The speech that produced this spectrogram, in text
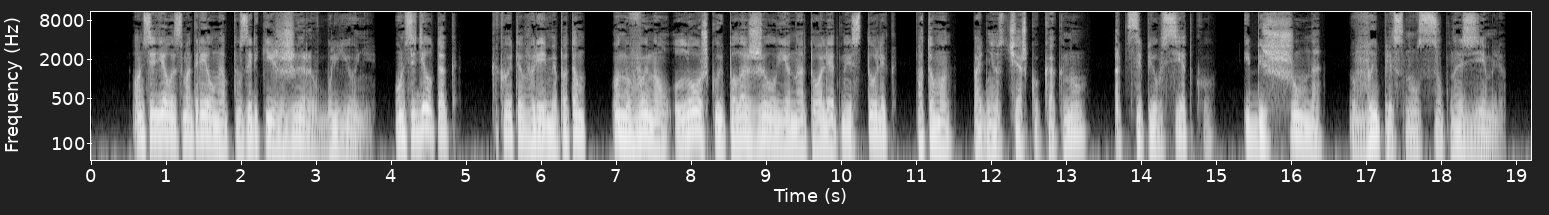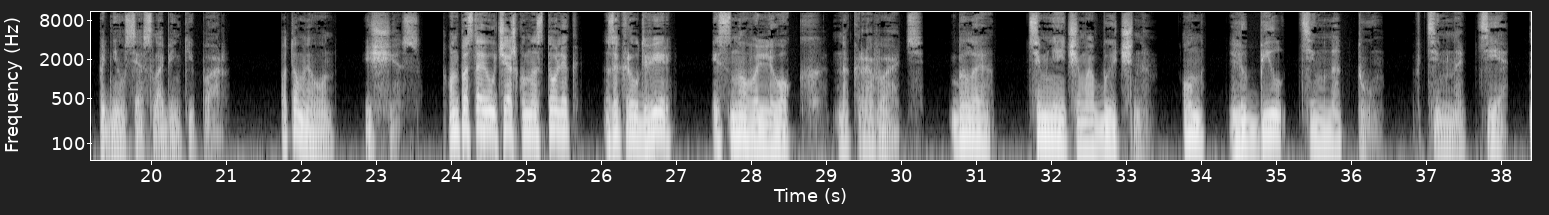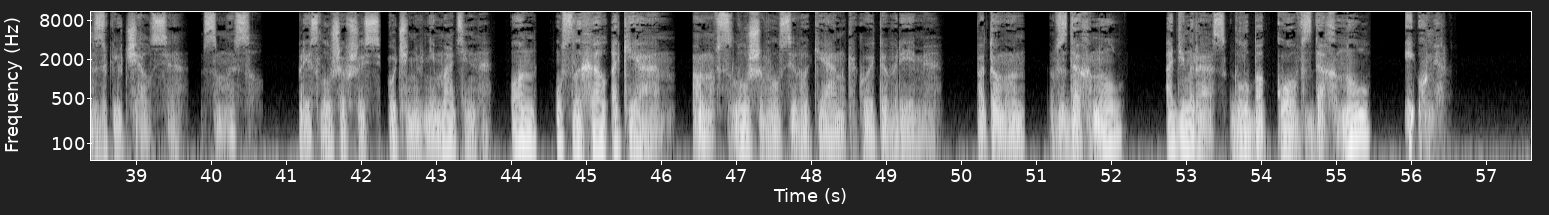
Он сидел и смотрел на пузырьки жира в бульоне. Он сидел так какое-то время, потом он вынул ложку и положил ее на туалетный столик, потом он поднес чашку к окну, отцепил сетку и бесшумно выплеснул суп на землю поднялся слабенький пар. Потом и он исчез. Он поставил чашку на столик, закрыл дверь и снова лег на кровать. Было темнее, чем обычно. Он любил темноту. В темноте заключался смысл. Прислушавшись очень внимательно, он услыхал океан. Он вслушивался в океан какое-то время. Потом он вздохнул, один раз глубоко вздохнул и умер.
